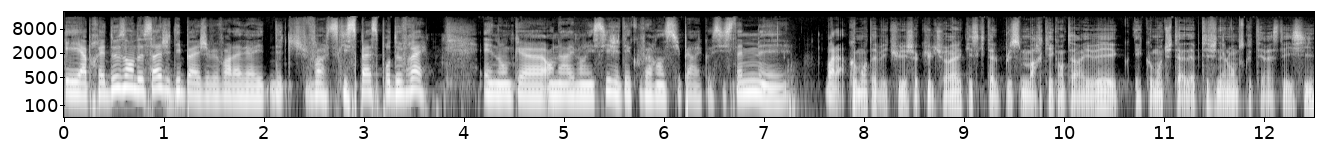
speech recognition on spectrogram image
Et après deux ans de ça, j'ai dit, bah, je vais voir la vérité, voir ce qui se passe pour de vrai. Et donc, euh, en arrivant ici, j'ai découvert un super écosystème et voilà. Comment tu as vécu les chocs culturels Qu'est-ce qui t'a le plus marqué quand tu es arrivé? Et, comment tu t'es adapté finalement parce que tu es resté ici?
